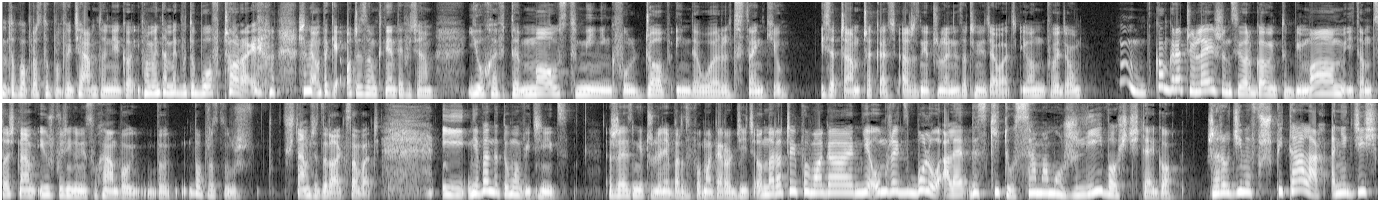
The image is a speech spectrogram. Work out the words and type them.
no to po prostu powiedziałam do niego i pamiętam jakby to było wczoraj, że miałam takie oczy zamknięte i powiedziałam You have the most meaningful job in the world, thank you. I zaczęłam czekać, aż znieczulenie zacznie działać. I on powiedział hmm, congratulations, you are going to be mom i tam coś tam. I już później go nie słuchałam, bo, bo po prostu już chciałam się zrelaksować. I nie będę tu mówić nic, że znieczulenie bardzo pomaga rodzić. Ona raczej pomaga nie umrzeć z bólu, ale dyskitu, sama możliwość tego, że rodzimy w szpitalach, a nie gdzieś,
